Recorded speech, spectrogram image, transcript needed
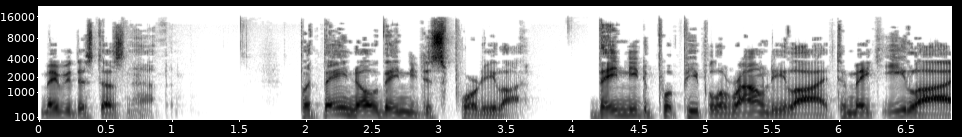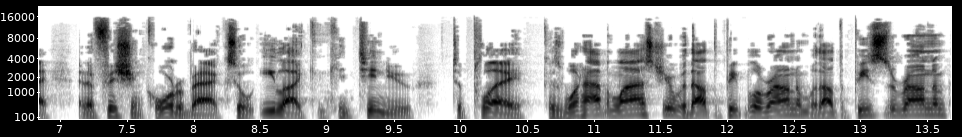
maybe this doesn't happen. But they know they need to support Eli. They need to put people around Eli to make Eli an efficient quarterback so Eli can continue to play. Because what happened last year without the people around him, without the pieces around him,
